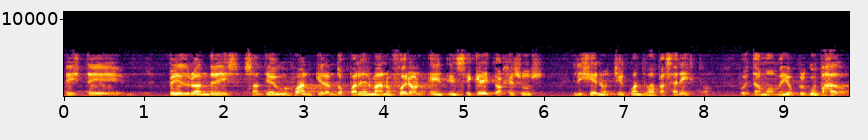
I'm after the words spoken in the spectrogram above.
este, Pedro, Andrés, Santiago y Juan, que eran dos pares hermanos, fueron en, secreto a Jesús y le dijeron, che, ¿cuándo va a pasar esto? Pues estamos medio preocupados.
